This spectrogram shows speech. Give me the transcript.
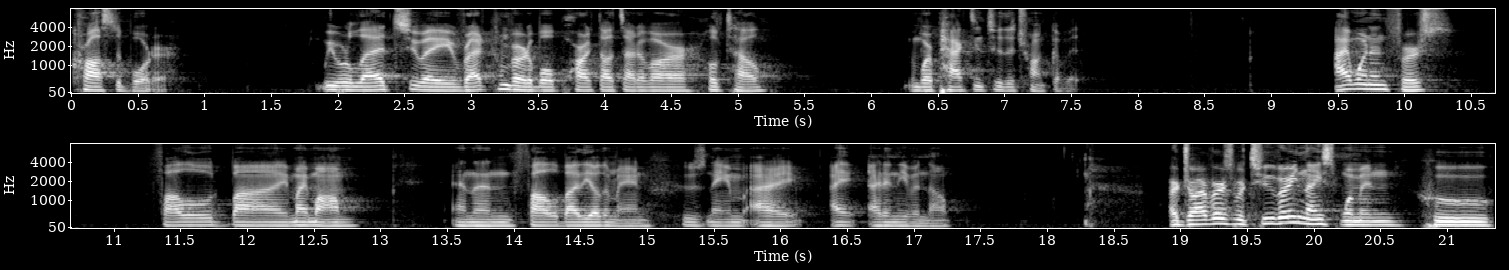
cross the border. We were led to a red convertible parked outside of our hotel, and we're packed into the trunk of it. I went in first, followed by my mom, and then followed by the other man whose name I I, I didn't even know. Our drivers were two very nice women who,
